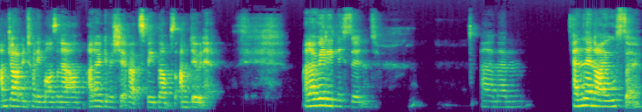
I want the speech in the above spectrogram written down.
I'm driving 20 miles an hour. I don't give a shit about the speed bumps. I'm doing it. And I really listened. Um, um, and then I also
